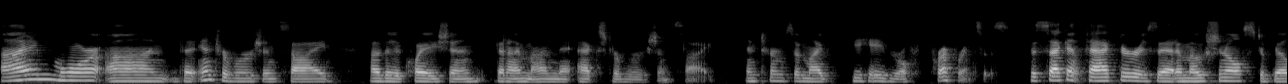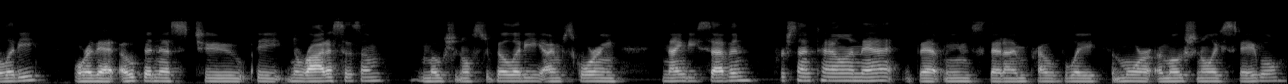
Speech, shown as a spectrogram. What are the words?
I'm more on the introversion side of the equation that I'm on the extroversion side in terms of my behavioral preferences. The second factor is that emotional stability or that openness to the neuroticism, emotional stability. I'm scoring 97 percentile on that, that means that I'm probably more emotionally stable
